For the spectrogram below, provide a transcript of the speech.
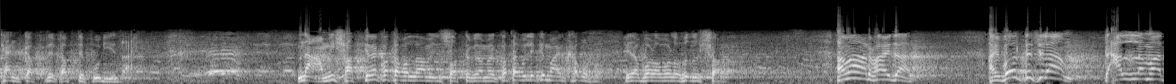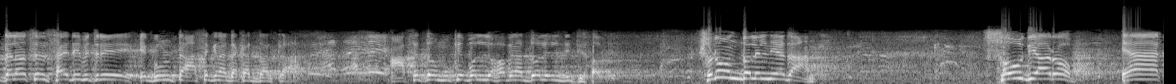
ঠ্যাং কাঁপতে কাঁপতে পুড়িয়ে যায়। না, আমি সাতক্ষীরা কথা বললাম, আমি চট্টগ্রামের কথা বলে কি মায়ের খাব? এরা বড় বড় হুজুর সব। আমার ভাইজান, আমি বলতেছিলাম আল্লামা দেল হোসেন সাইদের ভিতরে এই গুণটা আছে কিনা দেখার দরকার। আছে তো মুখে বললে হবে না, দলিল দিতে হবে। শুনুন, দলিল নিয়ে যান। সৌদি আরব এক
